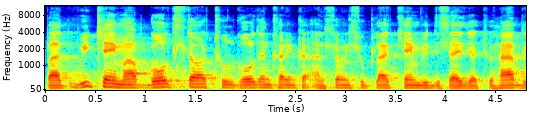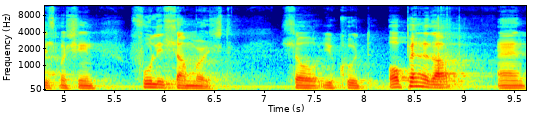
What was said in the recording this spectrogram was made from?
But we came up, Gold Star Tool, Golden Cutting and Sewing Supply came with this idea to have this machine fully submerged. So you could open it up and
